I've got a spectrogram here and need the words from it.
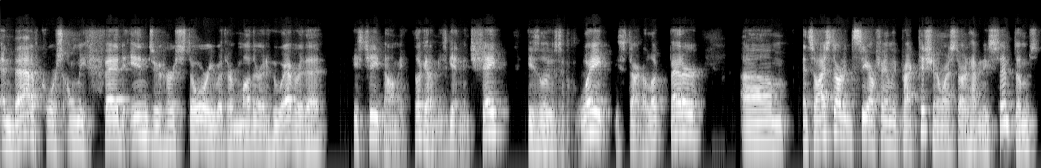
and that of course only fed into her story with her mother and whoever that he's cheating on me. Look at him. He's getting in shape. He's losing weight. He's starting to look better. Um, and so I started to see our family practitioner when I started having these symptoms,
